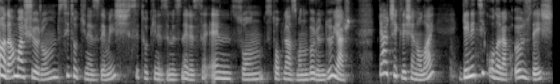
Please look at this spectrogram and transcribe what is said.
A'dan başlıyorum. Sitokinez demiş. Sitokinezimiz neresi? En son sitoplazmanın bölündüğü yer. Gerçekleşen olay genetik olarak özdeş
